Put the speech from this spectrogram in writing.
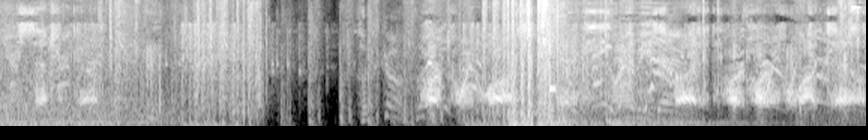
Hostiles have destroyed your sentry gun. Hardpoint lost. Enemy UAV spotted. Hardpoint locked down.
